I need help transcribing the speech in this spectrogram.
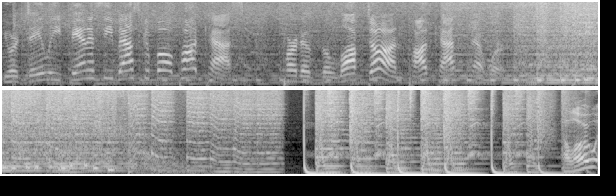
your daily fantasy basketball podcast, part of the Locked On Podcast Network. Hello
